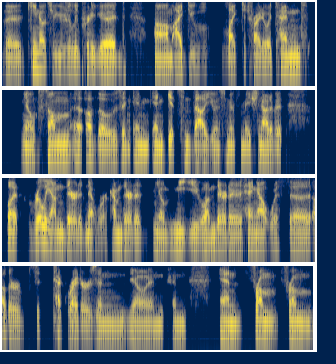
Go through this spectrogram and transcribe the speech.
The keynotes are usually pretty good. Um, I do like to try to attend, you know, some of those and, and, and get some value and some information out of it. But really, I'm there to network. I'm there to, you know, meet you. I'm there to hang out with uh, other tech writers, and you know, and and and from from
